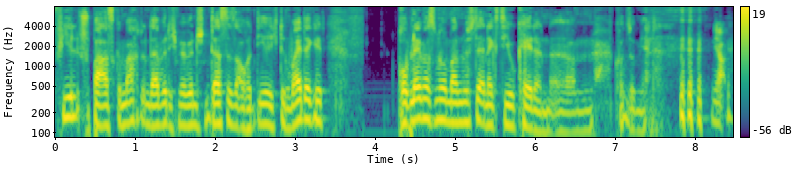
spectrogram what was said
viel Spaß gemacht und da würde ich mir wünschen, dass es auch in die Richtung weitergeht. Problem ist nur, man müsste NXT UK dann ähm, konsumieren. ja.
